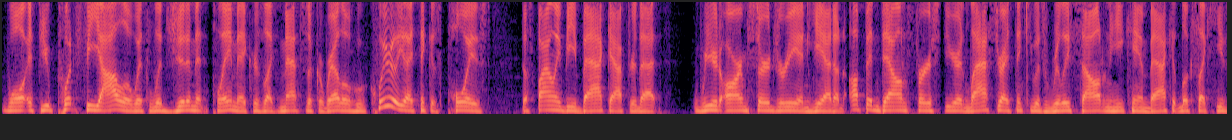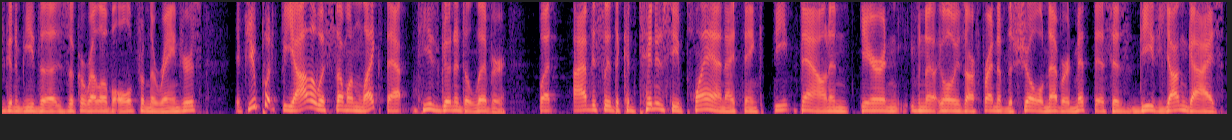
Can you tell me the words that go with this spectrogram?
well, if you put Fiala with legitimate playmakers like Matt Zuccarello, who clearly I think is poised to finally be back after that weird arm surgery, and he had an up and down first year. And last year, I think he was really solid when he came back. It looks like he's going to be the Zuccarello of old from the Rangers. If you put Fiala with someone like that, he's going to deliver. But obviously, the contingency plan, I think, deep down, and Guerin, even though he's our friend of the show, will never admit this, is these young guys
